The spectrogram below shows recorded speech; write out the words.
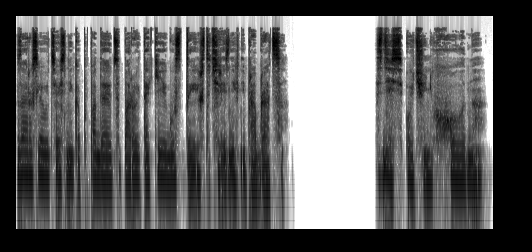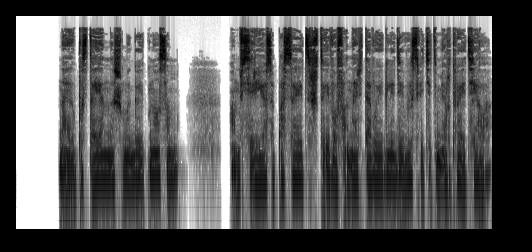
Заросли утесника попадаются порой такие густые, что через них не пробраться. Здесь очень холодно. Найл постоянно шмыгает носом, он всерьез опасается, что его фонарь того и гляди высветит мертвое тело.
